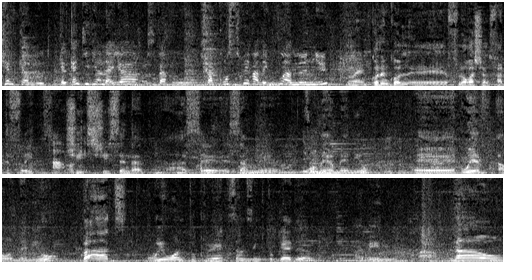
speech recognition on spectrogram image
quelqu'un d'autre. Quelqu'un qui vient d'ailleurs, qui va vous qui va construire avec vous un menu. ouais. קודם כל, אה, פלורה שלחה תפריט. אה, She, אוקיי. she sent us uh, some from her menu. Uh, we have our menu, but we want to create something together. I mean, now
